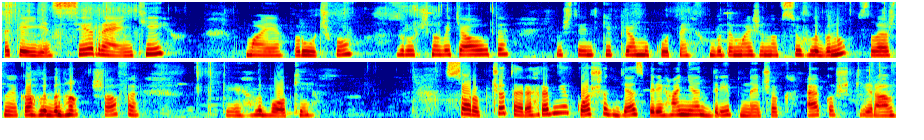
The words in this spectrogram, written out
Такий він сіренький, має ручку, зручно витягувати. Тому що він такий прямокутний. Буде майже на всю глибину, залежно яка глибина шафи, такий глибокий. 44 гривні кошик для зберігання дрібничок. Екошкіра.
